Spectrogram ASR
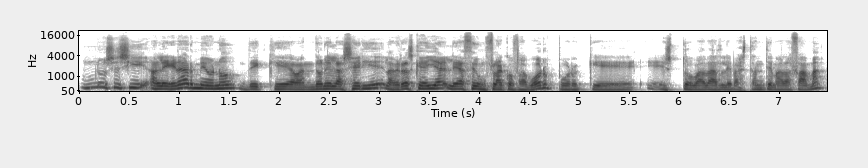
no sé si alegrarme o no de que abandone la serie. La verdad es que a ella le hace un flaco favor porque esto va a darle bastante mala fama.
